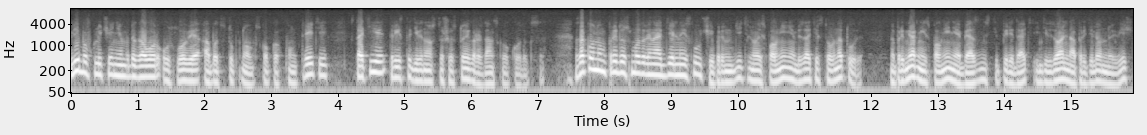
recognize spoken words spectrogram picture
либо включением в договор условия об отступном, в скобках пункт 3, статьи 396 Гражданского кодекса. Законом предусмотрены отдельные случаи принудительного исполнения обязательства в натуре. Например, неисполнение обязанности передать индивидуально определенную вещь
